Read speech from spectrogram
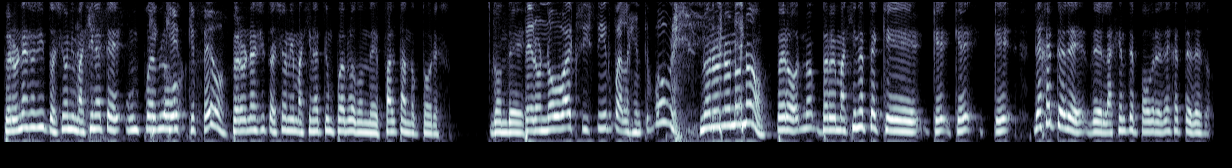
Pero en esa situación, imagínate un ¿Qué, pueblo. qué- qué feo. Pero en esa situación, imagínate un pueblo donde faltan doctores. Donde. Pero no va a existir para la gente pobre. No, no, no, no, no. Pero, no, pero imagínate que, que, que, que- déjate de, de la gente pobre, déjate de eso.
